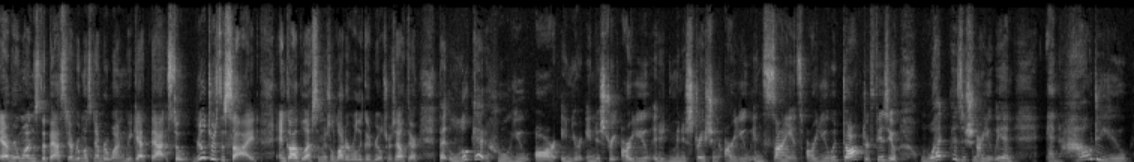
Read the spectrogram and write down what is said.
everyone's the best, everyone's number one, we get that. So, realtors aside, and God bless them, there's a lot of really good realtors out there, but look at who you are in your industry. Are you in administration? Are you in science? Are you a doctor, physio? What position are you in? And how do you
